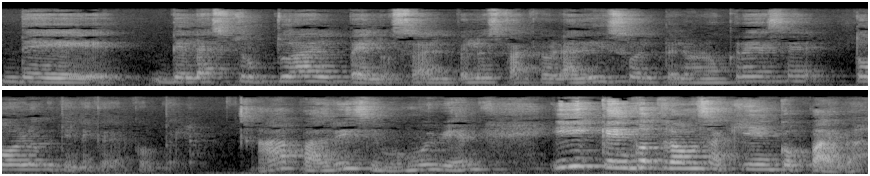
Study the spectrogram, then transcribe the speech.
de, la estructura del pelo, o sea, el pelo está quebradizo, el pelo no crece, todo lo que tiene que ver con pelo. Ah, padrísimo, muy bien. ¿Y qué encontramos aquí en Copaiba?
